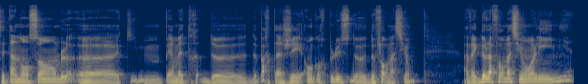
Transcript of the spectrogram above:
C'est un ensemble euh, qui me permet de, partager encore plus de, de formations, avec de la formation en ligne,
